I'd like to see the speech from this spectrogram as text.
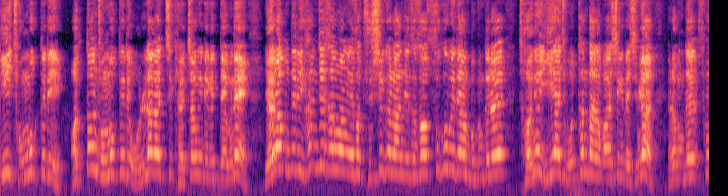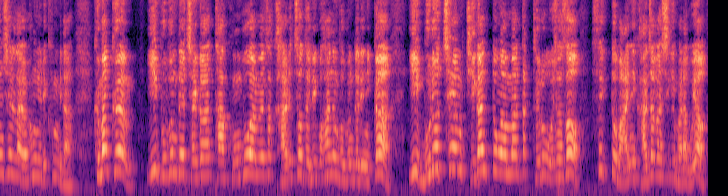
이 종목들이 어떤 종목들이 올라갈지 결정이 되기 때문에 여러분들이 현재 상황에서 주식을 하는 데 있어서 수급에 대한 부분들을 전혀 이해하지 못한다라고 하시게 되시면 여러분들 손실 날 확률이 큽니다. 그만큼 이 부분들 제가 다 공부하면서 가르쳐 드리고 하는 부분들이니까 이 무료 체험 기간 동안만 딱 들어오셔서 수익도 많이 가져가시기 바라고요.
